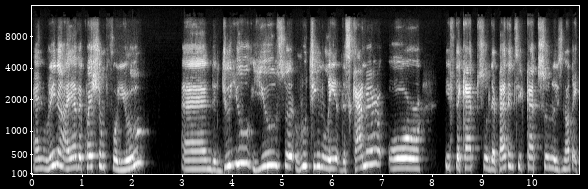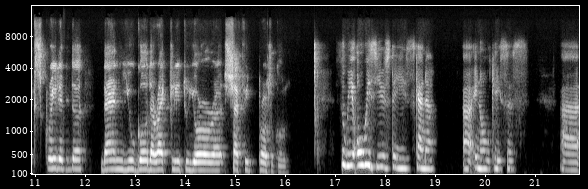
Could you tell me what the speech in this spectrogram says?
And Reena, I have a question for you. And do you use uh, routinely the scanner or if the capsule, the patency capsule is not excreted, uh, then you go directly to your uh, Sheffield protocol? So we always use the scanner uh, in all cases. Uh,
